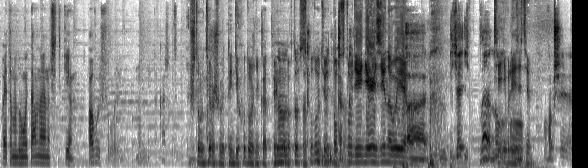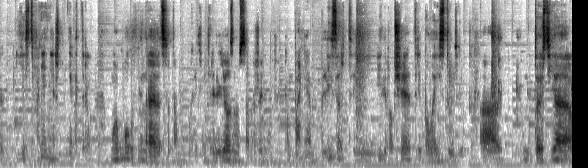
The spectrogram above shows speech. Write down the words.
Поэтому, думаю, там, наверное, все-таки повыше уровень. Ну, мне так кажется. Что удерживает инди-художника от перехода ну, в топ-студию? Топ-студии не резиновые. А, я не знаю, но... не влезете. Вообще, есть мнение, что некоторым могут не нравиться там по каким-то религиозным соображениям компания Blizzard и, или вообще AAA студии. А, то есть я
